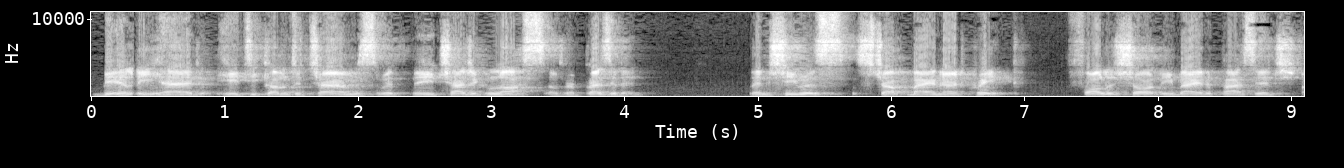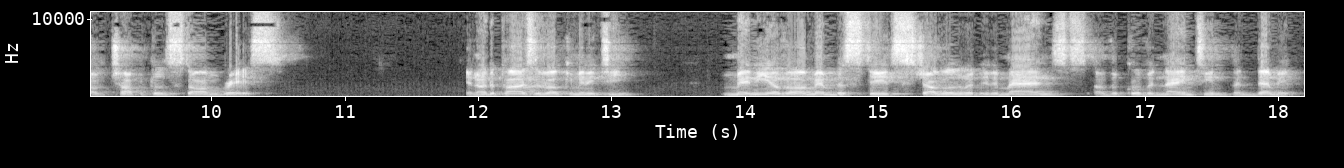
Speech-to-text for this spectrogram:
Barely had Haiti come to terms with the tragic loss of her president, then she was struck by an earthquake, followed shortly by the passage of Tropical Storm Grace. In other parts of our community, many of our member states struggle with the demands of the COVID 19 pandemic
